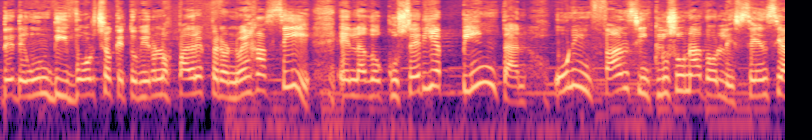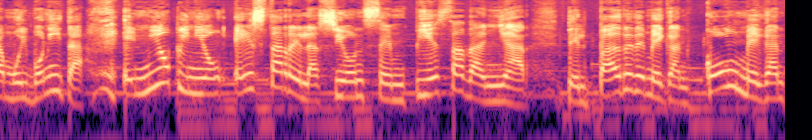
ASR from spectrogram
desde un divorcio que tuvieron los padres, pero no es así. En la docuserie pintan una infancia, incluso una adolescencia muy bonita. En mi opinión, esta relación se empieza a dañar del padre de Megan con Megan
